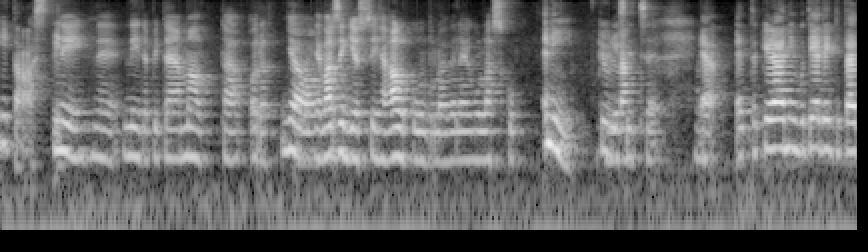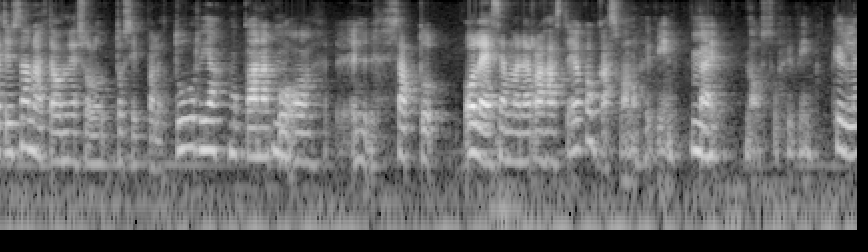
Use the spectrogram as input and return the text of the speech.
hitaasti. Niin, ne, niitä pitää malttaa odottaa. Joo. Ja varsinkin, jos siihen alkuun tulee vielä joku lasku. Niin, kyllä. Niin se, ja, että kyllä niin kuin tietenkin täytyy sanoa, että on myös ollut tosi paljon tuuria mukana, kun mm. on eh, sattu olemaan sellainen rahasto, joka on kasvanut hyvin mm. tai noussut hyvin. Kyllä.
